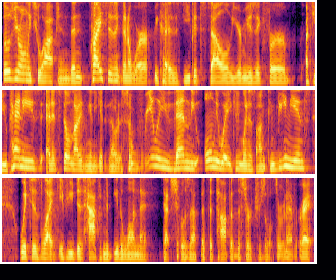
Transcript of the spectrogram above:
those are your only two options. Then price isn't going to work because you could sell your music for a few pennies and it's still not even going to get noticed. So really, then the only way you can win is on convenience, which is like if you just happen to be the one that that shows up at the top of the search results or whatever, right?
